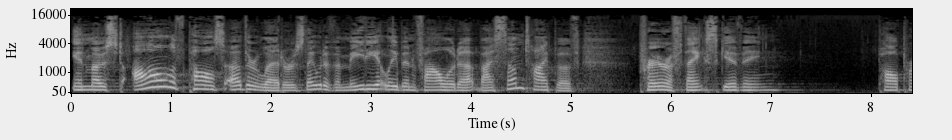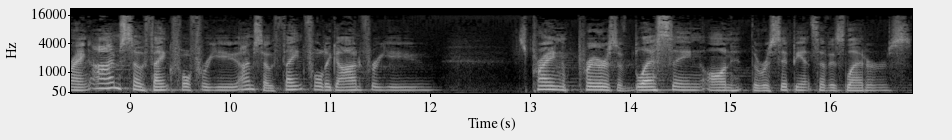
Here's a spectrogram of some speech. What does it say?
in most all of Paul's other letters, they would have immediately been followed up by some type of prayer of thanksgiving. Paul praying, I'm so thankful for you. I'm so thankful to God for you. He's praying prayers of blessing on the recipients of his letters.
